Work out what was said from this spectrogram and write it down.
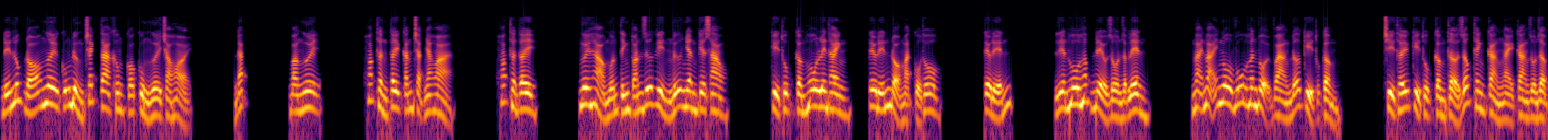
Đến lúc đó ngươi cũng đừng trách ta không có cùng ngươi chào hỏi. Đắc. Bà ngươi. Hoắc thần Tây cắn chặt nha hòa. Hoắc thần Tây. Ngươi hảo muốn tính toán giữ gìn nữ nhân kia sao? Kỳ thục cầm hô lên thành tiêu đến đỏ mặt cổ thô. Tiêu đến. Liền hô hấp đều dồn dập lên. Ngại ngại ngô vũ hân vội vàng đỡ kỷ thục cầm. Chỉ thấy kỷ thục cầm thở dốc thanh càng ngày càng dồn dập.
